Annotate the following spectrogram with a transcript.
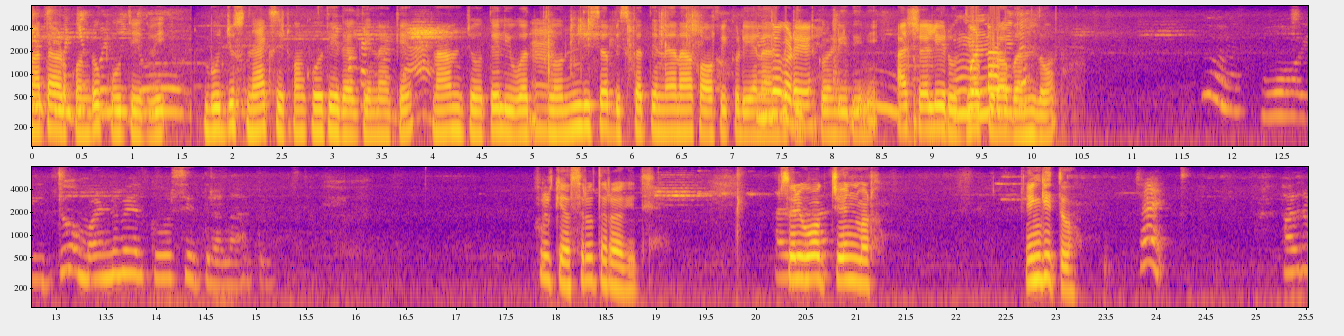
ಮಾತಾಡಿಕೊಂಡು ಕೂತಿದ್ವಿ. ಬುಜ್ಜು ಸ್ನ್ಯಾಕ್ಸ್ ಇಟ್ಕೊಂಡು ಕೂತಿದ್ದಾಳೆ ತಿನ್ನೋಕ್ಕೆ. ನಾನು ಜೊತೇಲಿ ಇವತ್ತು ಒಂದು ದಿವಸ ಬಿಸ್ಕತ್ ತಿನ್ನೋಣ ಕಾಫಿ ಕುಡಿಯೋಣ. ಇಟ್ಕೊಂಡಿದ್ದೀನಿ ಅಷ್ಟರಲ್ಲಿ ರುದ್ರ ಕೂಡ ಬಂದ್ಲು. ಓ ಇದು ಮಣ್ಣು ಮೇಲೆ ಕೂರಿಸಿದ್ರಲ್ಲ ಅದು. ಫುಲ್ ಕೆಸರು ಥರ ಆಗೈತಿ ಸರಿ ಹೋಗಿ ಚೇಂಜ್ ಮಾಡು. ಹೆಂಗಿತ್ತು? ಆದ್ರೆ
